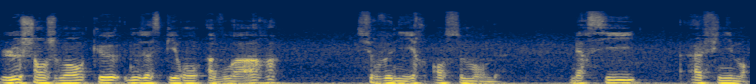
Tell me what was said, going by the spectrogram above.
le changement que nous aspirons à voir survenir en ce monde. Merci infiniment.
